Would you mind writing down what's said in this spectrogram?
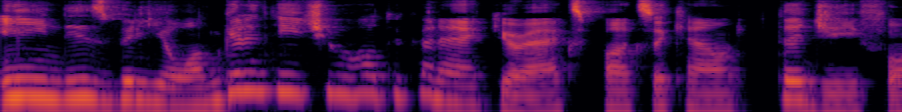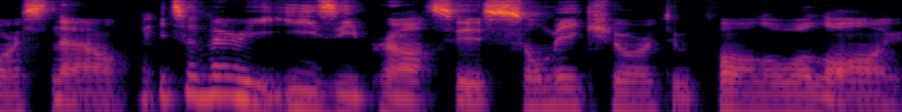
In this video, I'm gonna teach you how to connect your Xbox account to GeForce Now. It's a very easy process, so make sure to follow along.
